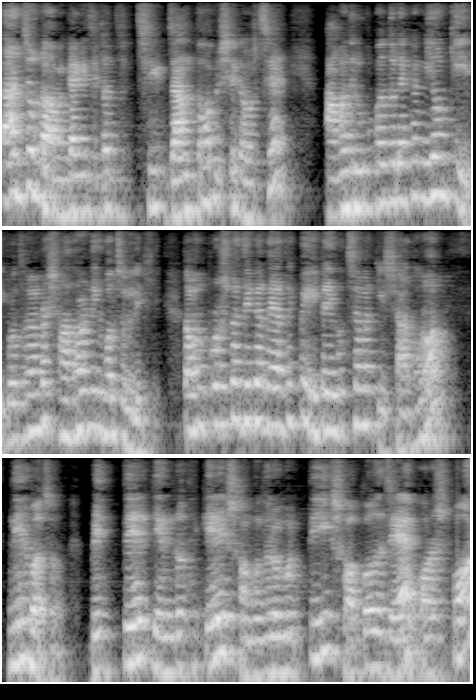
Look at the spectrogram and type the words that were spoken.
তার জন্য আমাকে আগে যেটা জানতে হবে সেটা হচ্ছে আমাদের উপপাদ্য লেখার নিয়ম কি? প্রথমে আমরা সাধারণ নির্বাচন লিখি। তখন প্রশ্ন যেটা দেয়া থাকবে, এটাই হচ্ছে আমার কি? সাধারণ নির্বাচন। বৃত্তের কেন্দ্র থেকে সমুদ্রবর্তী সকল জ্যা পরস্পর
